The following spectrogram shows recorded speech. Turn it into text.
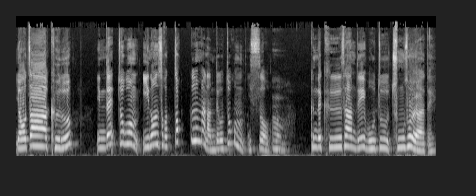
여자 그룹인데 조금 인원수가 적으면 안 되고 조금 있어. 어. 근데 그 사람들이 모두 중소여야 돼.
